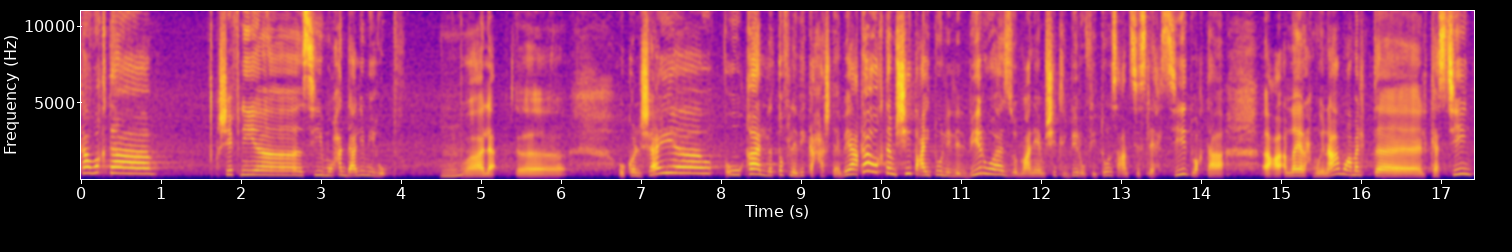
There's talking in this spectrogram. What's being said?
كان وقتها شافني آه، سي محمد علي ميهوب. Voilà. آه وكل شيء آه، وقال الطفلة هذيك حاجتي بيها كان وقتها مشيت عيطوا لي للبيرو هزوا معناها مشيت للبيرو في تونس عند سي سلاح السيد. وقتها الله يرحمه وينعم وعملت ال casting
